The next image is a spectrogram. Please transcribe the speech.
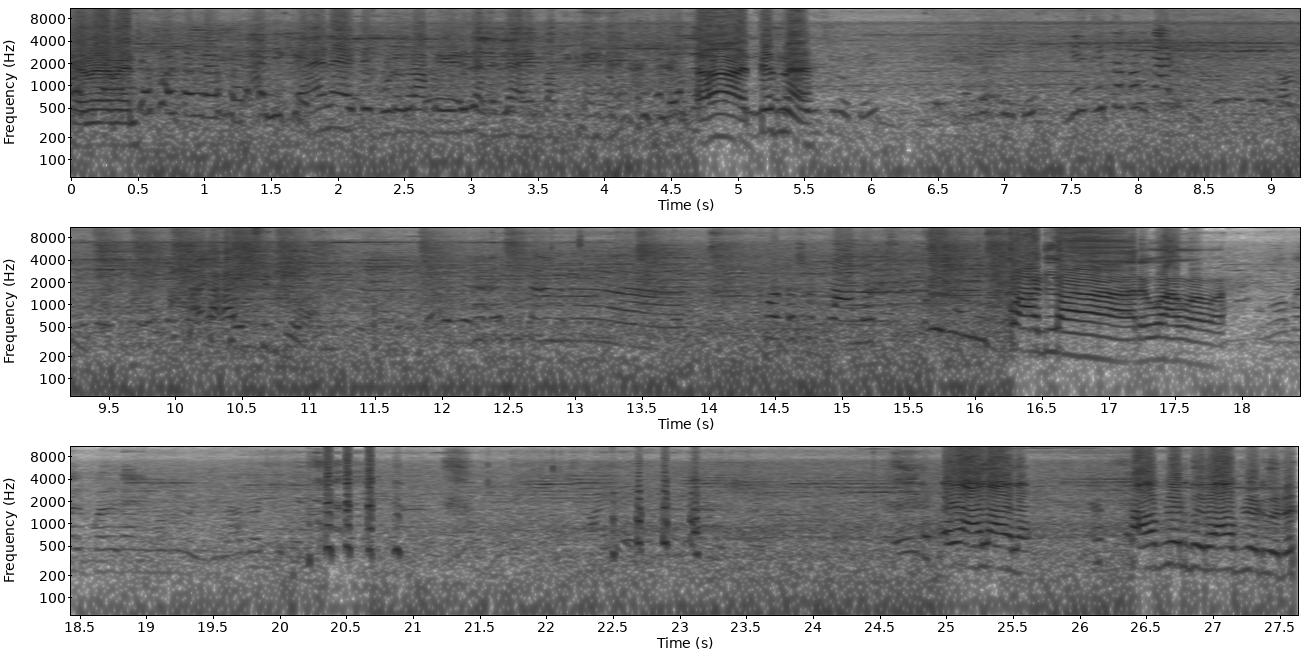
कॅमेरामॅन फोटोग्राफर आणि काय नाही ते फोटोग्राफर रेडी झालेले आहेत बाकी काही नाही. हा तेच ना. मी तिथं पण काढ. आता हा एक scene ठेवा. फोटोशूटला आलं. पाडला. अरे वा वा वा. मोबाईल पडला आणि आला आला. अपलोड करू अपलोड करू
